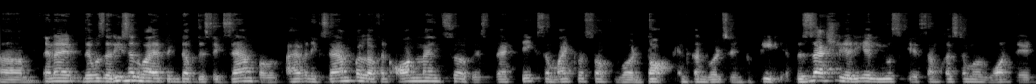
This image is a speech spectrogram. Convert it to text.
um, and I, there was a reason why I picked up this example. I have an example of an online service that takes a Microsoft Word doc and converts it into PDF. This is actually a real use case. Some customer wanted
